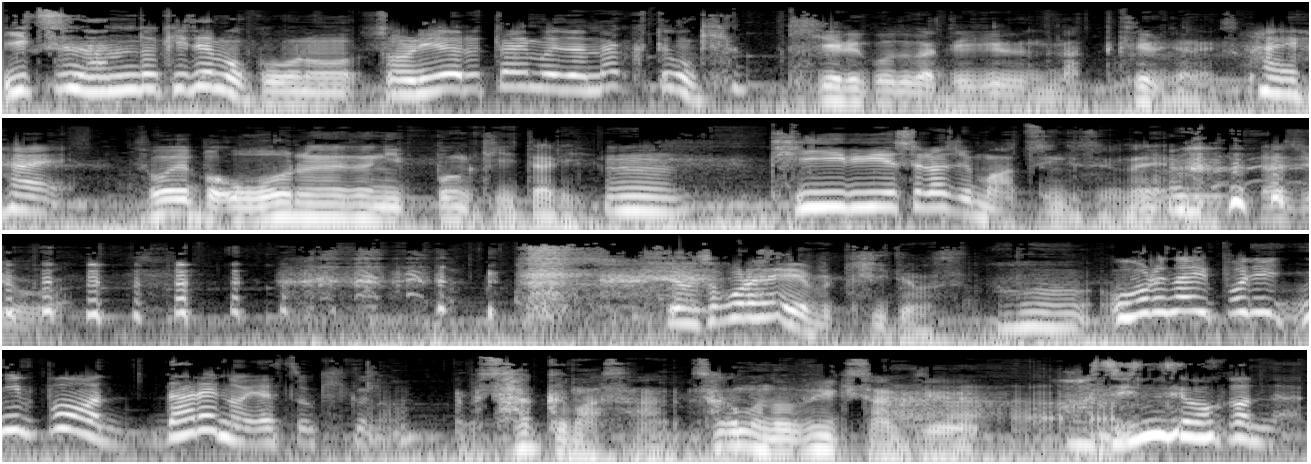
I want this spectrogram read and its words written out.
いつ何時でもこのそのリアルタイムじゃなくても聞聞けることができるようになってきてるじゃないですか。はいはい。そこでやっぱオールナイトニッポン聞いたり、うん。TBS ラジオも熱いんですよね、ラジオが。でもそこら辺やっぱ聞いてます。うんオールナイト日本は誰のやつを聞くの？佐久間さん、佐久間信之さんっていう、あ、全然わかんない。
